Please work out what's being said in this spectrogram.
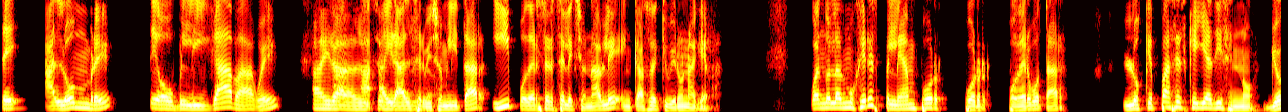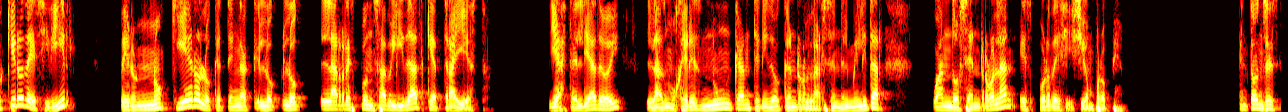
te, al hombre te obligaba, güey, A ir al, a- a ir al servicio militar y poder ser seleccionable en caso de que hubiera una guerra. Cuando las mujeres pelean por, por poder votar, lo que pasa es que ellas dicen, no, yo quiero decidir, pero no quiero lo que tenga que, lo- lo- la responsabilidad que atrae esto. Y hasta el día de hoy, las mujeres nunca han tenido que enrolarse en el militar. Cuando se enrolan es por decisión propia. Entonces,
